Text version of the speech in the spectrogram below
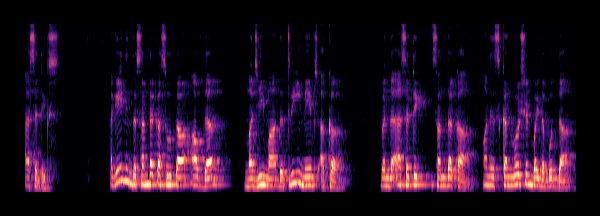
ascetics. Again, in the Sandaka Sutta of the Majjhima, the three names occur when the ascetic Sandaka, on his conversion by the Buddha,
